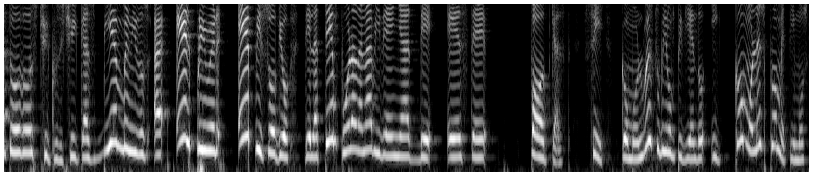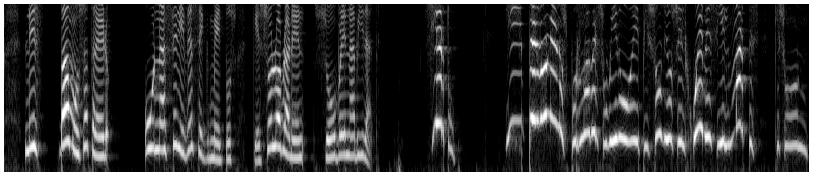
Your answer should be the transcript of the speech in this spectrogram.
a todos chicos y chicas, bienvenidos a el primer episodio de la temporada navideña de este podcast. Sí, como lo estuvieron pidiendo y como les prometimos, les vamos a traer una serie de segmentos que solo hablarán sobre Navidad. Cierto. Y perdónenos por no haber subido episodios el jueves y el martes, que son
